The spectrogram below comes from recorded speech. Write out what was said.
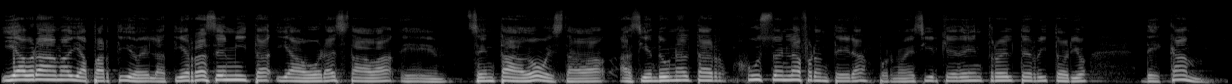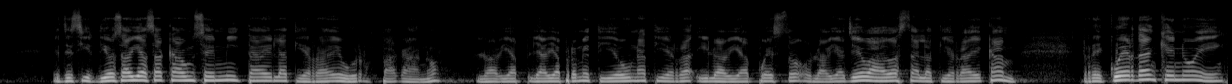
Y Abraham había partido de la tierra semita y ahora estaba eh, sentado o estaba haciendo un altar justo en la frontera, por no decir que dentro del territorio de Cam. Es decir, Dios había sacado un semita de la tierra de Ur, pagano, le había prometido una tierra y lo había puesto o lo había llevado hasta la tierra de Cam. Recuerdan que Noé,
